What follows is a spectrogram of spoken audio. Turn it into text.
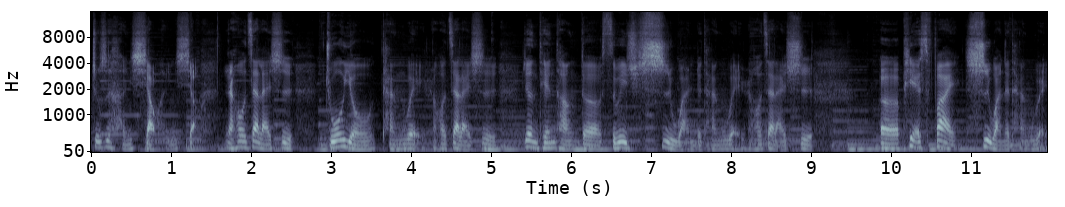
就是很小很小，然后再来是桌游摊位，然后再来是任天堂的 Switch 试玩的摊位，然后再来是呃 PS5 试玩的摊位，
